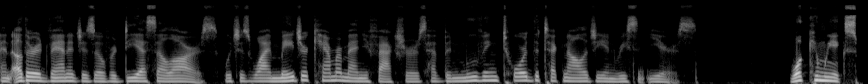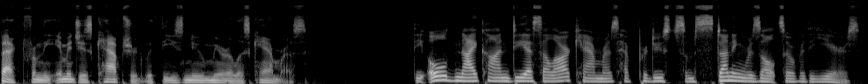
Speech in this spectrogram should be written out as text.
and other advantages over DSLRs, which is why major camera manufacturers have been moving toward the technology in recent years. What can we expect from the images captured with these new mirrorless cameras? The old Nikon DSLR cameras have produced some stunning results over the years,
